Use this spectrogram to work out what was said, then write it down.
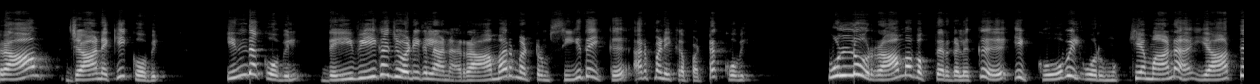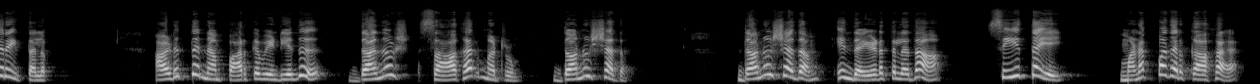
ராம் ஜானகி கோவில். இந்த கோவில் தெய்வீக ஜோடிகளான ராமர் மற்றும் சீதைக்கு அர்ப்பணிக்கப்பட்ட கோவில். உள்ளூர் ராம பக்தர்களுக்கு இக்கோவில் ஒரு முக்கியமான யாத்திரை தலம். அடுத்து நாம் பார்க்க வேண்டியது தனுஷ் சாகர் மற்றும் தனுஷதம். தனுஷதம் இந்த இடத்துல தான் சீத்தையை மணப்பதற்காக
